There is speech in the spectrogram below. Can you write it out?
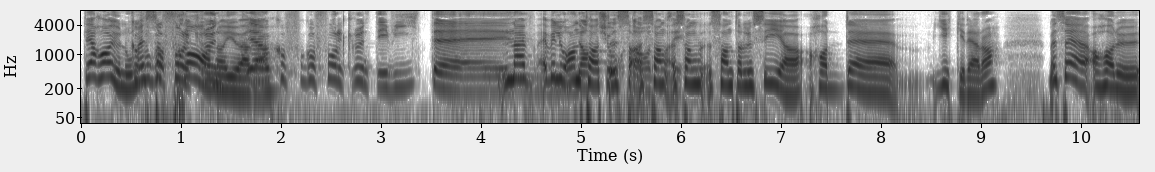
det har jo noe Hvorfor med safran rundt- å gjøre. Ja, hvorfor går folk rundt i hvite eh, Nei, jeg vil jo anta at Santa Lucia hadde Gikk i det, da. Men så har du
